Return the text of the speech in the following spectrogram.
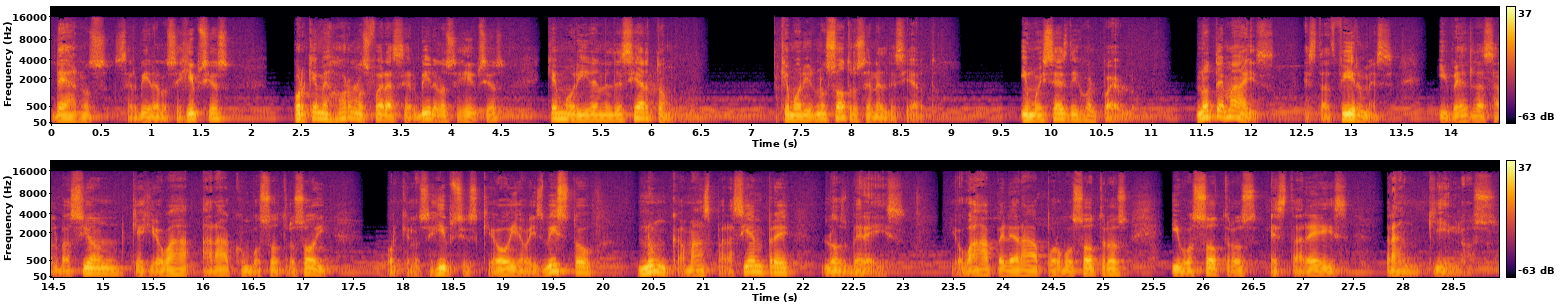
déjanos servir a los egipcios? ¿Por qué mejor nos fuera servir a los egipcios que morir en el desierto? Que morir nosotros en el desierto. Y Moisés dijo al pueblo, no temáis, estad firmes y ved la salvación que Jehová hará con vosotros hoy, porque los egipcios que hoy habéis visto, nunca más para siempre los veréis. Jehová peleará por vosotros y vosotros estaréis tranquilos.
